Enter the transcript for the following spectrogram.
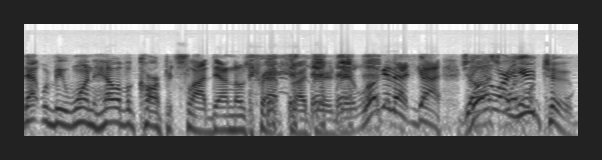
that would be one hell of a carpet slide down those traps right there. Dude. Look at that guy. Josh, Go to our YouTube.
